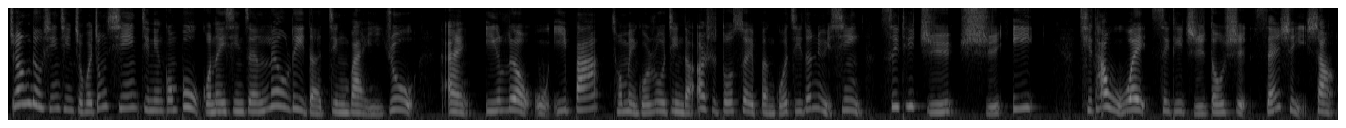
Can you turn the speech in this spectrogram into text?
中央流行情指挥中心今天公布，国内新增六例的境外移入。按一六五一八从美国入境的二十多岁本国籍的女性，CT 值十一，其他五位 CT 值都是三十以上。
